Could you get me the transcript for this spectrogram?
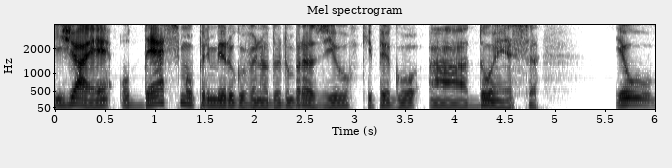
e já é o 11 governador no Brasil que pegou a doença. Eu,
